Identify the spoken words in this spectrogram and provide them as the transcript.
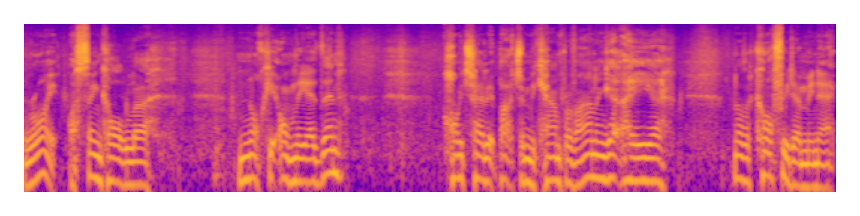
Right I think I'll uh, knock it on the head then. Hightail it back to my camper van and get a uh, another coffee down my neck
